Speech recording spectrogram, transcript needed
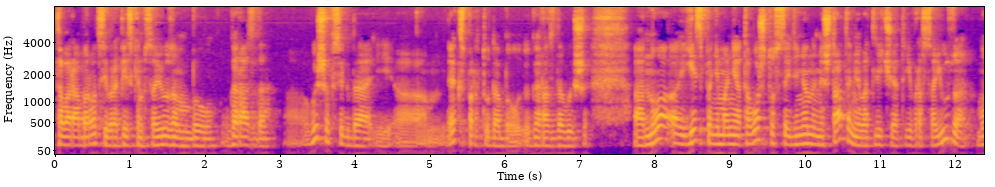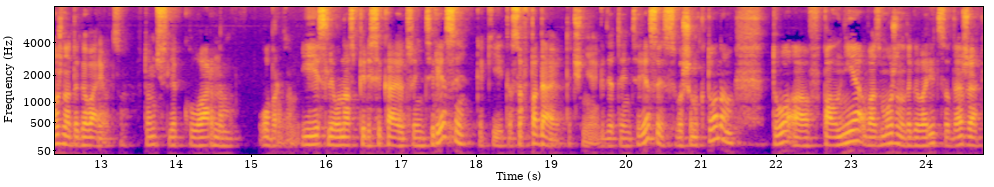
товарооборот с Европейским Союзом был гораздо выше всегда, и экспорт туда был гораздо выше. Но есть понимание того, что с Соединенными Штатами, в отличие от Евросоюза, можно договариваться, в том числе кулуарным образом. И если у нас пересекаются интересы какие-то, совпадают, точнее, где-то интересы с Вашингтоном, то а, вполне возможно договориться даже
